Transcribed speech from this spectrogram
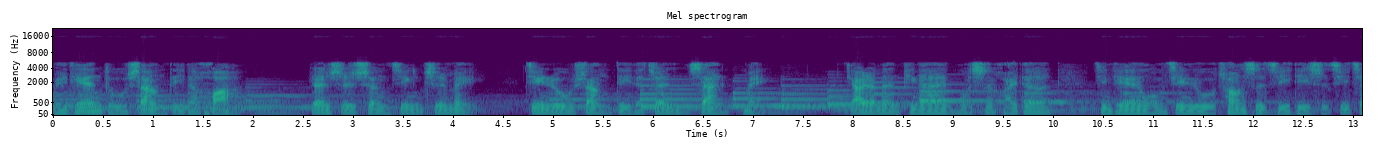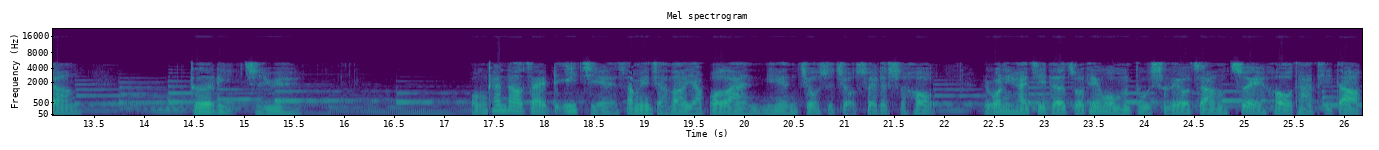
每天读上帝的话，认识圣经之美，进入上帝的真善美。家人们平安，我是怀德。今天我们进入创世纪第十七章，割礼之约。我们看到在第一节上面讲到亚伯兰年九十九岁的时候，如果你还记得昨天我们读十六章最后他提到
